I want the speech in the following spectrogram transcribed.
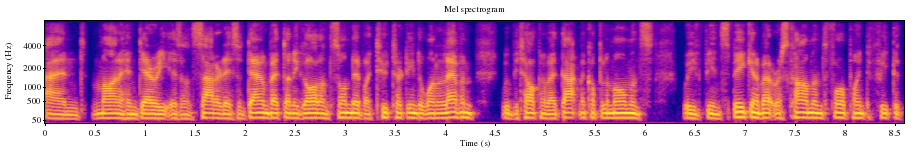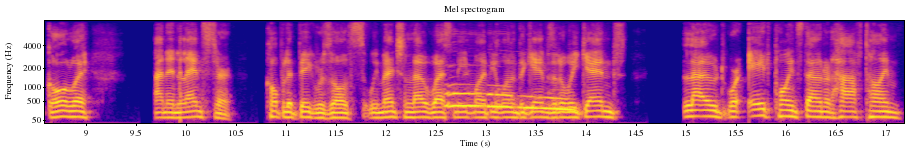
and Monaghan Derry is on Saturday. So down bet Donegal on Sunday by 213 to 111. We'll be talking about that in a couple of moments. We've been speaking about Roscommon's four point defeat to Galway. And in Leinster, a couple of big results. We mentioned Louth Westmeath might be one of the games of the weekend. Louth were eight points down at half time.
